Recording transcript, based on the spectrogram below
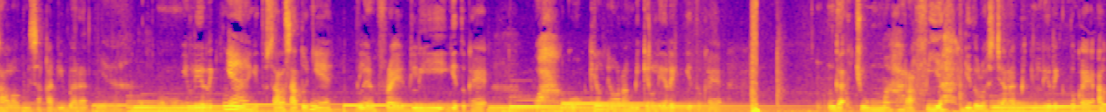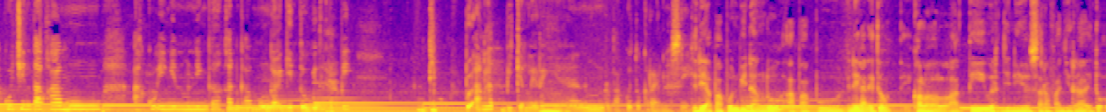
Kalau misalkan ibaratnya ngomongin liriknya gitu salah satunya ya, Glenn Fredly gitu kayak wah gokil nih orang bikin lirik gitu. Kayak nggak cuma harafiah gitu loh secara bikin lirik tuh. Kayak aku cinta kamu aku ingin meninggalkan kamu nggak gitu gitu. Tapi deep banget bikin liriknya. Ini menurut aku itu keren sih. Jadi apa pun bidang lu apa pun ini kan itu kalau Lati Virginius Sarah Fajira itu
